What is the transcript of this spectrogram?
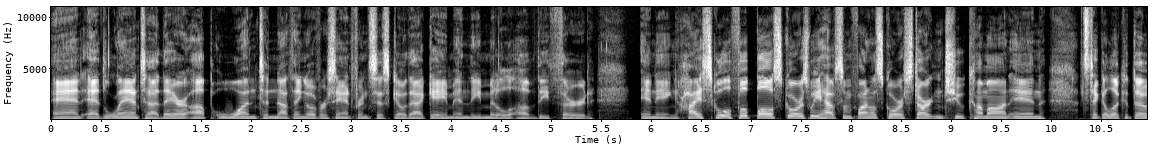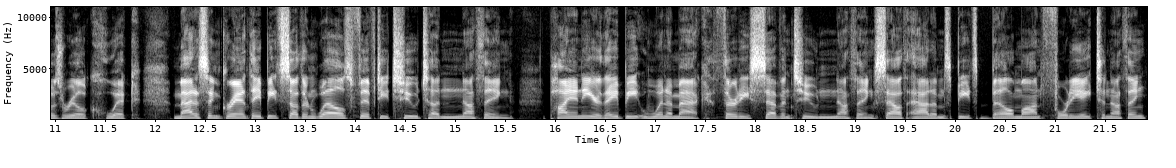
And Atlanta, they are up 1 to nothing over San Francisco. That game in the middle of the third inning. High school football scores. We have some final scores starting to come on in. Let's take a look at those real quick. Madison Grant they beat Southern Wells 52 to nothing. Pioneer they beat Winamac 37 to nothing. South Adams beats Belmont 48 to nothing.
